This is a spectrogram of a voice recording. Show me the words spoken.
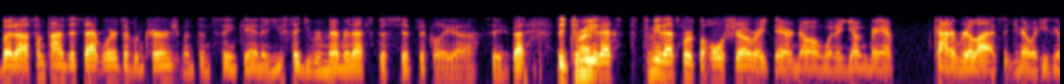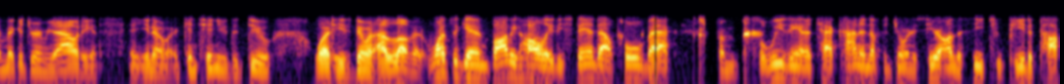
but uh, sometimes it's that words of encouragement that sink in. And you said you remember that specifically. Uh, see that? See, to right. me, that's to me that's worth the whole show right there. Knowing when a young man kind of realized that you know what he's going to make a dream reality and, and you know and continue to do what he's doing. I love it. Once again, Bobby Holly, the standout fullback from Louisiana Tech, kind enough to join us here on the C2P to talk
